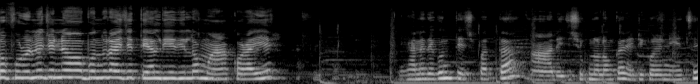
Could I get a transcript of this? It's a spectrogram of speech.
তো ফুরনের জন্য বন্ধুরা এই যে তেল দিয়ে দিল মা কড়াইয়ে। এখানে দেখুন তেজপাতা আর এই যে শুকনো লঙ্কা রেডি করে নিয়েছে।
